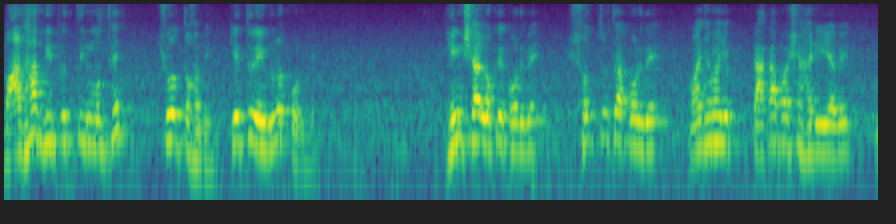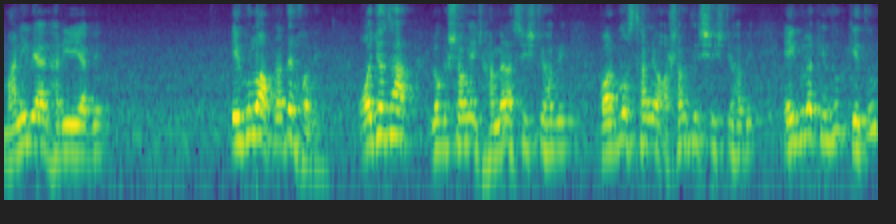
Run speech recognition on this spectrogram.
বাধা বিপত্তির মধ্যে চলতে হবে। কেতু এগুলো করবে। হিংসা লোকে করবে, শত্রুতা করবে, মাঝে মাঝে টাকা পয়সা হারিয়ে যাবে মানি ব্যাগ হারিয়ে যাবে। এগুলো আপনাদের হবে। অযথা লোকের সঙ্গে ঝামেলা সৃষ্টি হবে, কর্মস্থানে অশান্তির সৃষ্টি হবে, এইগুলো কিন্তু কেতু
